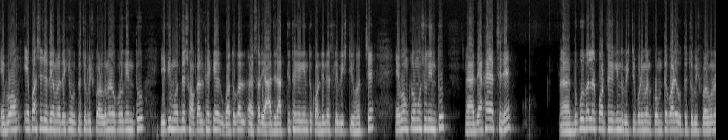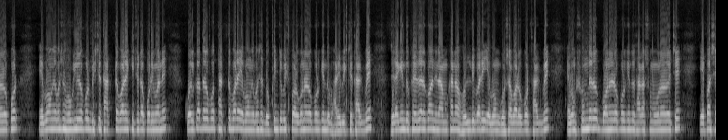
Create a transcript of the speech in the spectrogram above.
এবং এপাশে যদি আমরা দেখি উত্তর চব্বিশ পরগনার ওপরও কিন্তু ইতিমধ্যে সকাল থেকে গতকাল সরি আজ রাত্রি থেকে কিন্তু কন্টিনিউয়াসলি বৃষ্টি হচ্ছে এবং ক্রমশ কিন্তু দেখা যাচ্ছে যে দুপুরবেলার পর থেকে কিন্তু বৃষ্টির পরিমাণ কমতে পারে উত্তর চব্বিশ পরগনার ওপর এবং এপাশে হুগলির ওপর বৃষ্টি থাকতে পারে কিছুটা পরিমাণে, কলকাতার ওপর থাকতে পারে এবং এপাশে দক্ষিণ চব্বিশ পরগনার ওপর কিন্তু ভারী বৃষ্টি থাকবে, যেটা কিন্তু ফ্রেজারগঞ্জ, নামখানা, হলদিবাড়ি এবং গোসাবার ওপর থাকবে এবং সুন্দরবনের ওপর কিন্তু থাকার সম্ভাবনা রয়েছে। এপাশে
